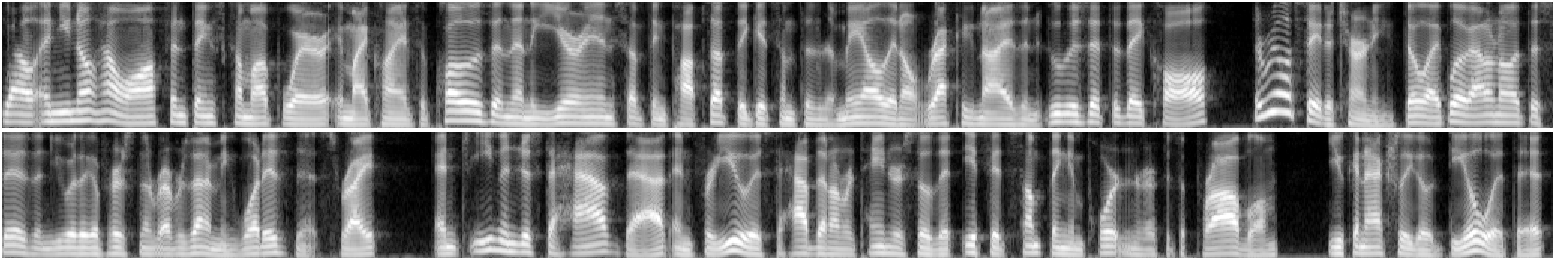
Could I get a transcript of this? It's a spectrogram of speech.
Well, and you know how often things come up where in my clients have closed and then a year in something pops up, they get something in the mail they don't recognize, and who is it that they call? The real estate attorney. They're like, look, I don't know what this is, and you were the person that represented me. What is this, right? And even just to have that, and for you, is to have that on retainer so that if it's something important or if it's a problem, you can actually go deal with it.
